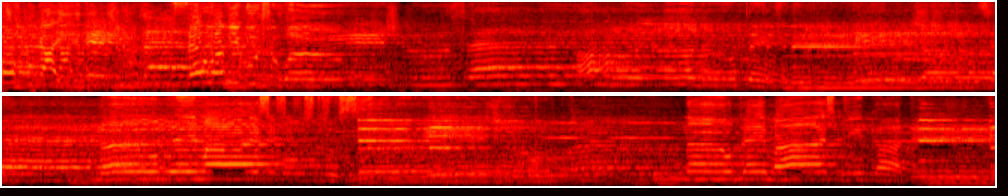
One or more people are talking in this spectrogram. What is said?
corpo caído. Seu amigo João. Amanhã não tem feira, não tem mais construção. Não tem mais brincadeira,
